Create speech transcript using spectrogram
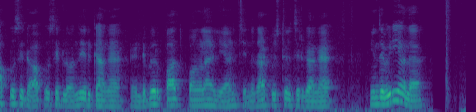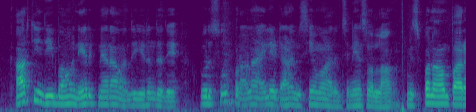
ஆப்போசிட் ஆப்போசிட்டில் வந்து இருக்காங்க. ரெண்டு பேர் பார்த்துப்பாங்களா இல்லையான்னு சின்னதாக ட்விஸ்ட் வச்சுருக்காங்க. இந்த வீடியோவில் கார்த்தியும் தீபாவும் நேருக்கு நேராக வந்து இருந்தது. ஒரு சூப்பரான ஹைலைட்டான விஷயமா இருந்துச்சுன்னே சொல்லலாம். மிஸ் பண்ணாமல் பாருங்கள்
